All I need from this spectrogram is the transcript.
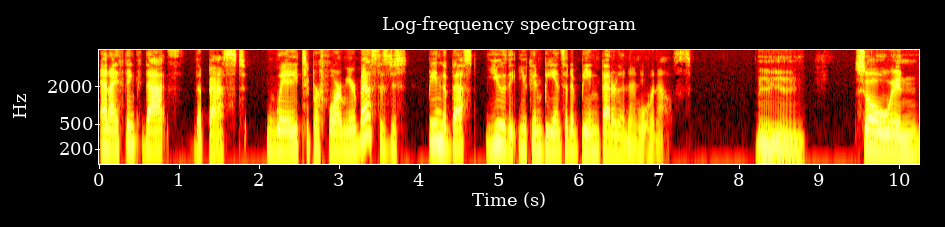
And I think that's the best way to perform your best is just being the best you that you can be instead of being better than anyone else. Mm. So, in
